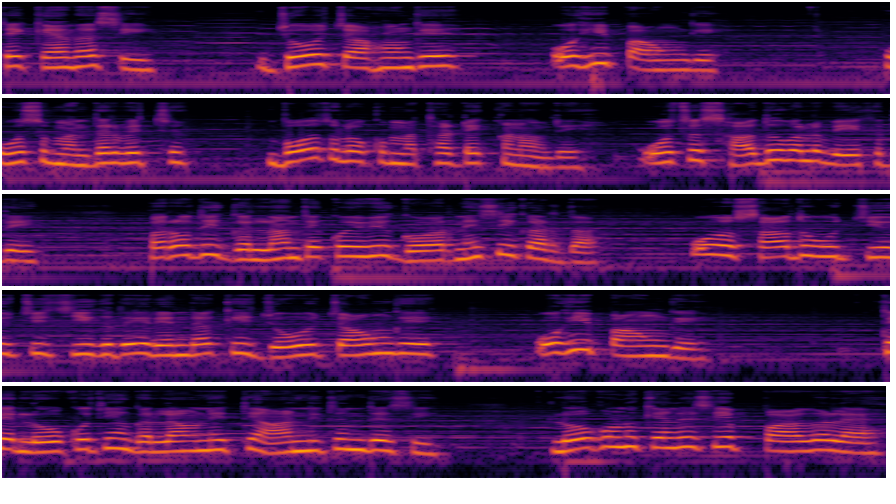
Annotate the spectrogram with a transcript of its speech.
ਤੇ ਕਹਿੰਦਾ ਸੀ, ਜੋ ਚਾਹੋਗੇ, ਉਹੀ ਪਾਉਂਗੇ ਉਸ ਮੰਦਰ ਵਿੱਚ ਬਹੁਤ ਲੋਕ ਮੱਥਾ ਟੇਕਣ ਆਉਂਦੇ। ਉਸ ਸਾਧੂ ਵੱਲ ਵੇਖਦੇ, ਪਰ ਉਹਦੀ ਗੱਲਾਂ ਤੇ ਕੋਈ ਵੀ ਗੌਰ ਨਹੀਂ ਸੀ ਕਰਦਾ। ਉਹ ਸਾਧੂ ਉੱਚੀ ਉੱਚੀ ਚੀਖਦੇ ਹੀ ਰਹਿੰਦਾ ਕਿ ਜੋ ਚਾਹੋਗੇ ਉਹੀ ਪਾਉਂਗੇ। ਤੇ ਲੋਕ ਉਹਦੀਆਂ ਗੱਲਾਂ ਵੱਲ ਧਿਆਨ ਨਹੀਂ ਦਿੰਦੇ ਸੀ। ਲੋਕ ਉਹਨੂੰ ਕਹਿੰਦੇ ਸੀ, ਇਹ ਪਾਗਲ ਹੈ।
